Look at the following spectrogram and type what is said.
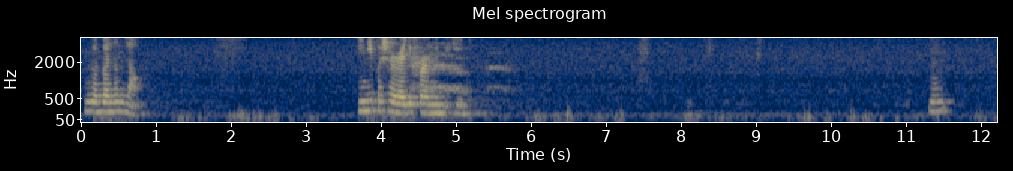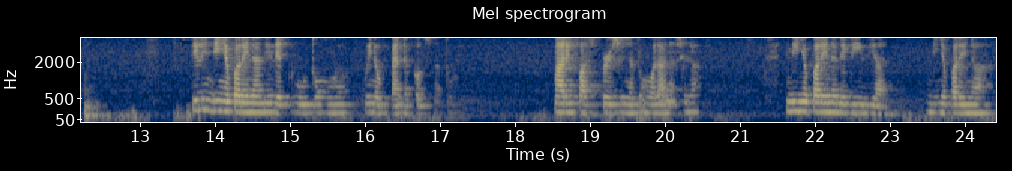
Hanggang ganun lang. Hindi pa siya ready for a new beginning. Hmm? Still, hindi niya pa rin nalilet go tong uh, Queen of Pentacles na to. Maring past person niya tong wala na sila. Hindi niya pa rin nalilive yan. Hindi niya pa rin na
